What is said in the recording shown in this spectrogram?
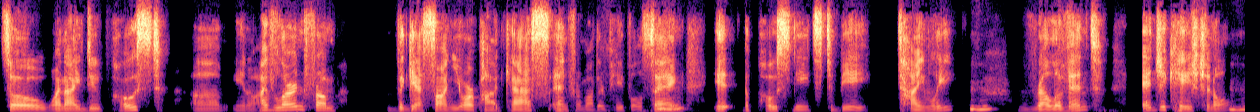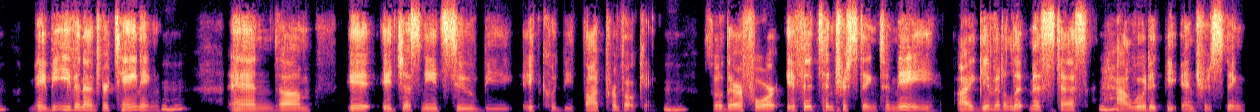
So when I do post, um, you know, I've learned from the guests on your podcasts and from other people saying Mm-hmm. it the post needs to be timely, relevant, educational. Maybe even entertaining, Mhm. and um, it it just needs to be. It could be thought provoking. Mhm. So therefore, if it's interesting to me, I give it a litmus test. Mhm. How would it be interesting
